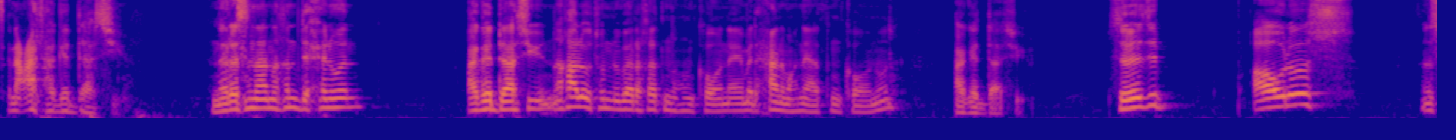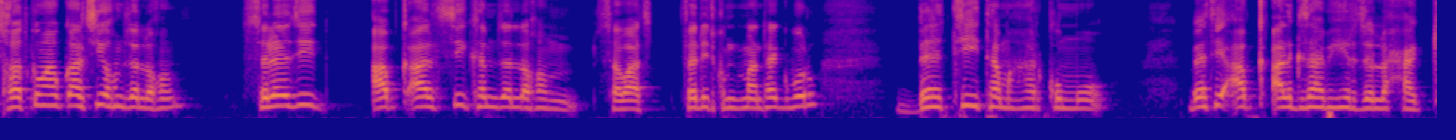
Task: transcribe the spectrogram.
ጽንዓት ኣገዳሲ እዩ። ንርእስና ንኽንድሕን እውን ኣገዳሲ እዩ፣ ንኻልኦት እውን ንበረኸት ንኽንከውን ናይ መድሓን ምኽንያት ክንከውን እውን ኣገዳሲ እዩ። ስለዚ ጳውሎስ ንስኻትኩም ኣብ ቃልሲ ኢኹም ዘለኹም፣ ስለዚ ኣብ ቃልሲ ከም ዘለኹም ሰባት ፈሊጥኩም ድማ እንታይ ግበሩ በቲ ተምሃርኩምዎ በቲ ኣብ ቃል እግዚኣብሄር ዘሎ ሓቂ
